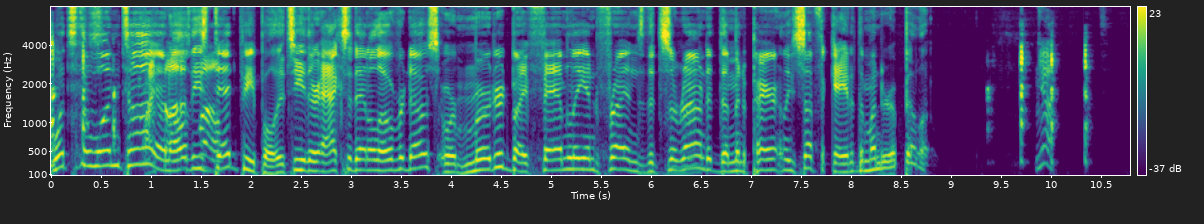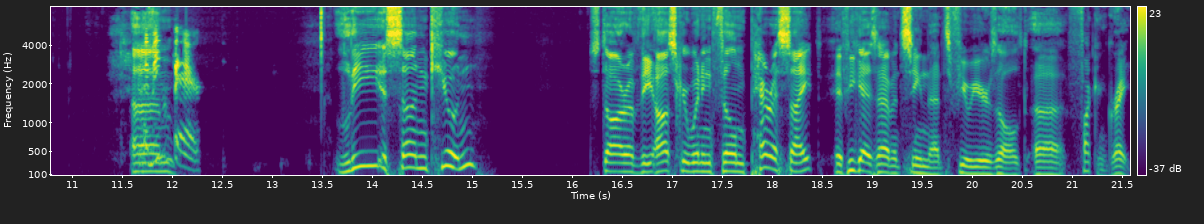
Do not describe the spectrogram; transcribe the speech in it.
What's the one tie on all these well. dead people? It's either accidental overdose or murdered by family and friends that surrounded them and apparently suffocated them under a pillow. Yeah. I Um, mean, fair. Lee Sun-kyun, star of the Oscar winning film Parasite. If you guys haven't seen that, it's a few years old. Uh, fucking great.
